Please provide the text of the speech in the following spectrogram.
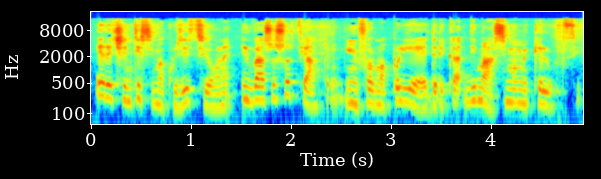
e recentissima acquisizione il vaso soffiato in forma poliedrica di Massimo Micheluzzi.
